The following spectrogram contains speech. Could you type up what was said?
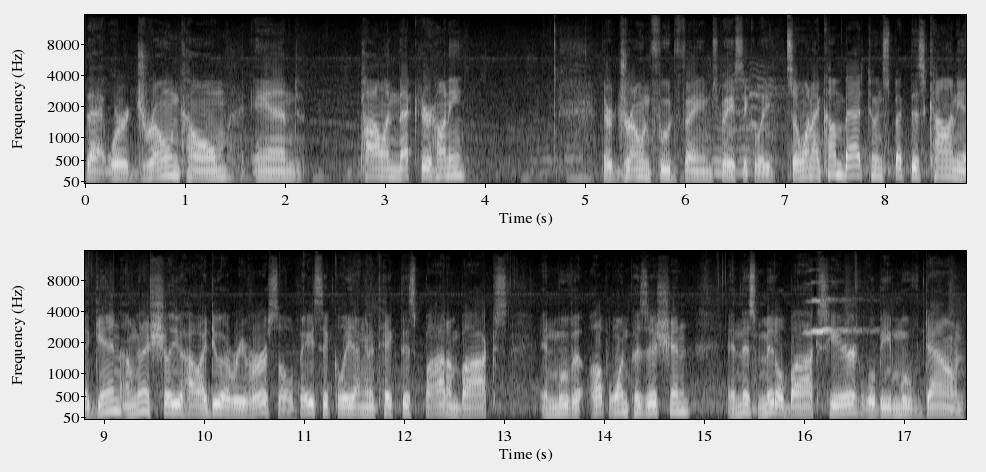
that were drone comb and pollen nectar honey. They're drone food frames, basically. So when I come back to inspect this colony again, I'm gonna show you how I do a reversal. Basically, I'm gonna take this bottom box and move it up one position, and this middle box here will be moved down.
